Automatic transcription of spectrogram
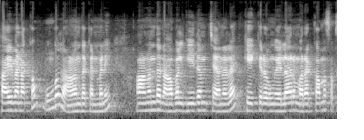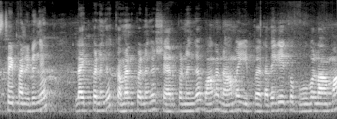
ஹாய் வணக்கம். உங்கள் ஆனந்த கண்மணி. ஆனந்த நாவல் கீதம் சேனலை கேட்குறவங்க எல்லாரும் மறக்காமல் சப்ஸ்கிரைப் பண்ணிவிடுங்க லைக் பண்ணுங்கள் கமெண்ட் பண்ணுங்கள் ஷேர் பண்ணுங்கள் வாங்க நாம் இப்போ கதை கேட்க போகலாமா?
